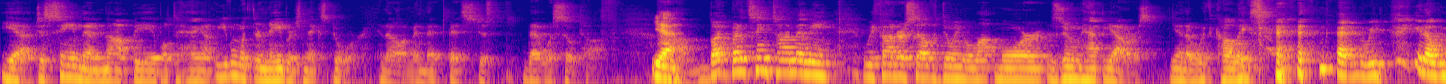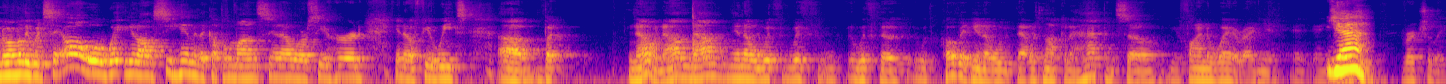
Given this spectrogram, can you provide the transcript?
yeah, just seeing them not be able to hang out even with their neighbors next door. You know, I mean that that's just that was so tough. Yeah. Um, but but at the same time, I mean, we found ourselves doing a lot more Zoom happy hours, you know, with colleagues, and we, you know, normally would say, oh, well, wait, you know, I'll see him in a couple months, you know, or see her, you know, a few weeks. Uh, but no, now now you know, with with with the with COVID, you know, that was not going to happen. So you find a way, right? And you, and, and yeah, virtually.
